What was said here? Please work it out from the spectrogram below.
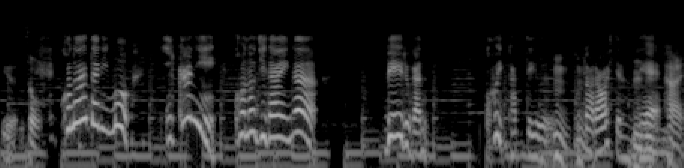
ていう、そう。この辺りもいかにこの時代がベールが濃いかっていううんことを表してるので、うんはい。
